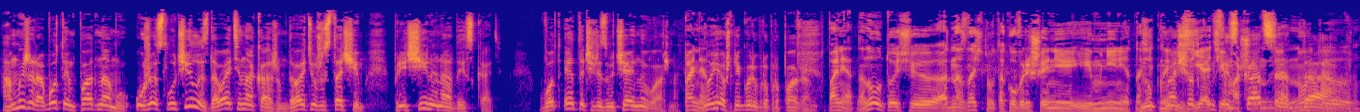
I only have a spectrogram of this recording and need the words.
А мы же работаем по одному. Уже случилось, давайте накажем, давайте ужесточим. Причины надо искать. Вот это чрезвычайно важно. Понятно. Ну, я уж не говорю про пропаганду. Понятно. Ну, то есть, э, однозначно такого решения и мнения относительно ну, изъятия машин. Да, ну, да. Это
